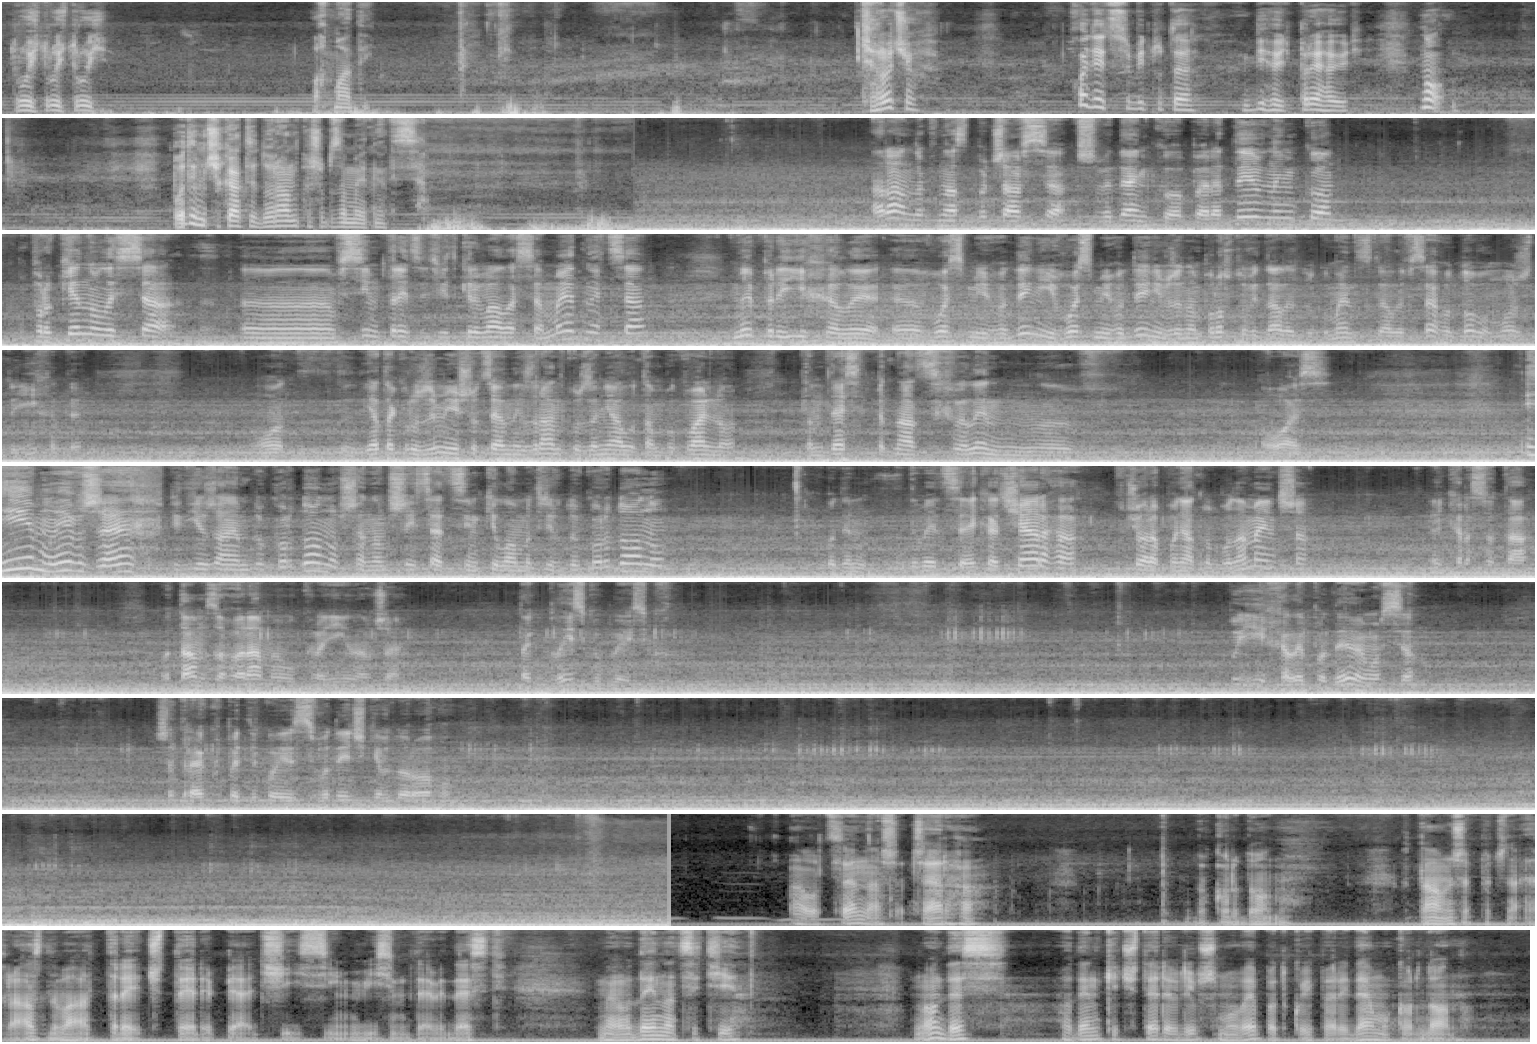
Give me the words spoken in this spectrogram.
Трусь, трусь, трусь. Лохматий. Коротше, ходять собі тут, е, бігають, пригають. Ну, будемо чекати до ранку, щоб замитнитися. Ранок в нас почався швиденько, оперативненько. Прокинулися. е, В 7.30 відкривалася митниця. Ми приїхали е, в 8 годині, і в 8 годині вже нам просто віддали документи, сказали, все готово, можете їхати. От. Я так розумію, що це в них зранку зайняло там буквально там 10-15 хвилин. е, Ось. І ми вже під'їжджаємо до кордону, ще нам 67 кілометрів до кордону. Будемо дивитися, яка черга. Вчора, понятно, була менша. Як красота. Отам за горами Україна вже. Так близько-близько. Поїхали, подивимося. Ще треба купити якоїсь водички в дорогу. А оце наша черга до кордону. Там вже починає. Раз, два, три, чотири, п'ять, шість, сім, вісім, дев'ять, десять. Ми одинадцяті. Ну, десь годинки 4 в ліпшому випадку і перейдемо кордон.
